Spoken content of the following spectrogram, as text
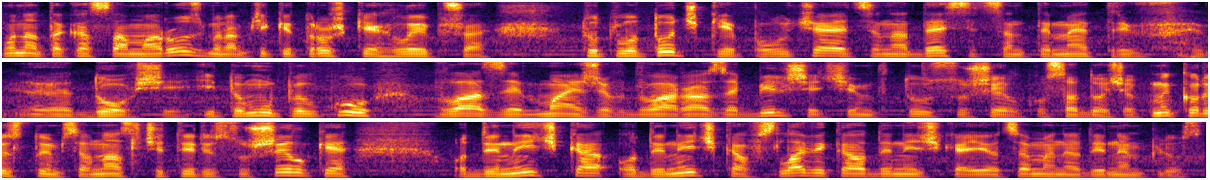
Вона така сама розміром, тільки трошки глибша. Тут лоточки виходить на 10 см довші. І тому пилку влазить майже в два рази більше, ніж в ту сушилку садочок. Ми користуємося. У нас 4 сушилки, одиничка, одиничка, в Славіка одиничка і оце в мене 1М.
